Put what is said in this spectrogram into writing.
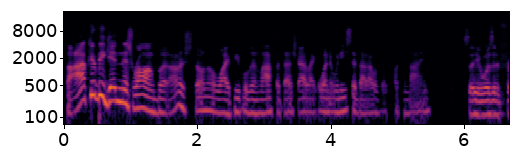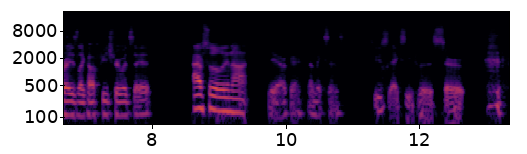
So I could be getting this wrong, but I just don't know why people didn't laugh at that shit. Like when when he said that, I was like fucking dying. So he wasn't phrased like how Future would say it. Absolutely not. Yeah, okay, that makes sense. Too sexy for the syrup.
